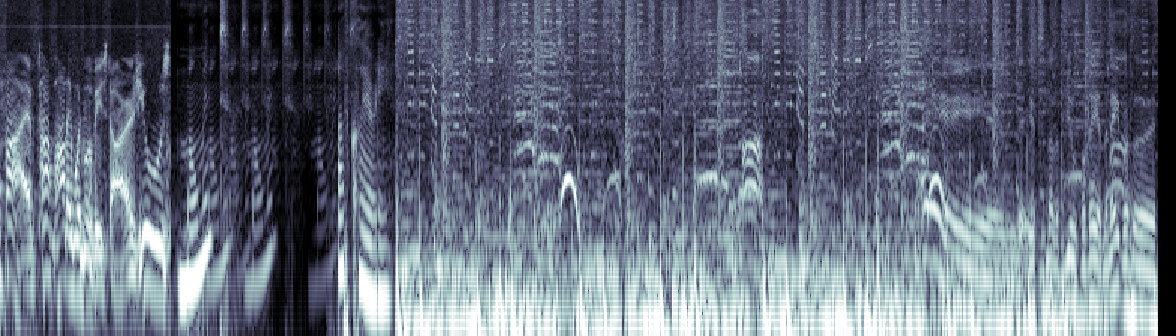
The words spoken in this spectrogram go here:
Four five top Hollywood movie stars use Moment, of clarity. And it's another beautiful day in the neighborhood.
